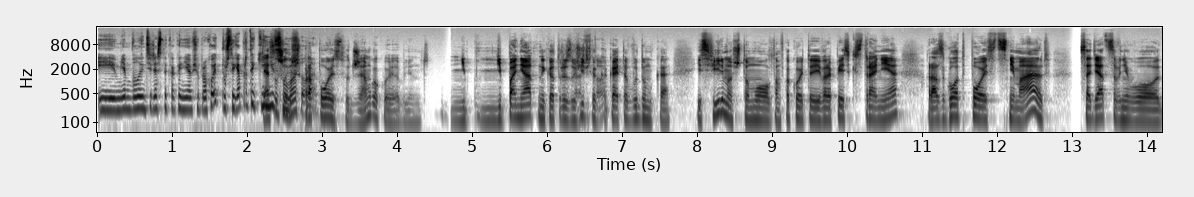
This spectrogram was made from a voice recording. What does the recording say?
и мне было интересно, как они вообще проходят, потому что я про такие я не слышал, слышала. знаешь, про поезд, вот джем какой-то, блин, не, непонятный, который звучит как какая-то выдумка из фильма, что, мол, там в какой-то европейской стране раз в год поезд снимают, садятся в него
